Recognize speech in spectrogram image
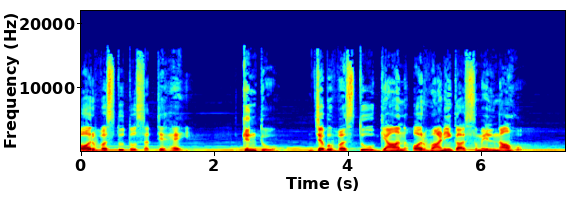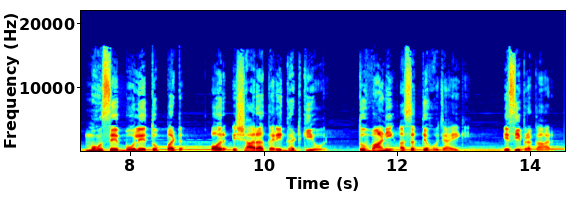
और वस्तु तो सत्य है ही। किंतु, जब वस्तु, ज्ञान और वाणी का सुमेल ना हो, मुँह से बोले तो पट और इशारा करे घट की ओर तो वाणी असत्य हो जाएगी। इसी प्रकार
